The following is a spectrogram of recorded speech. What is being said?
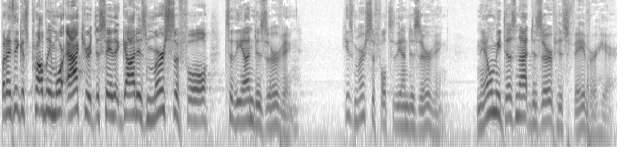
But I think it's probably more accurate to say that God is merciful to the undeserving. He's merciful to the undeserving. Naomi does not deserve his favor here.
